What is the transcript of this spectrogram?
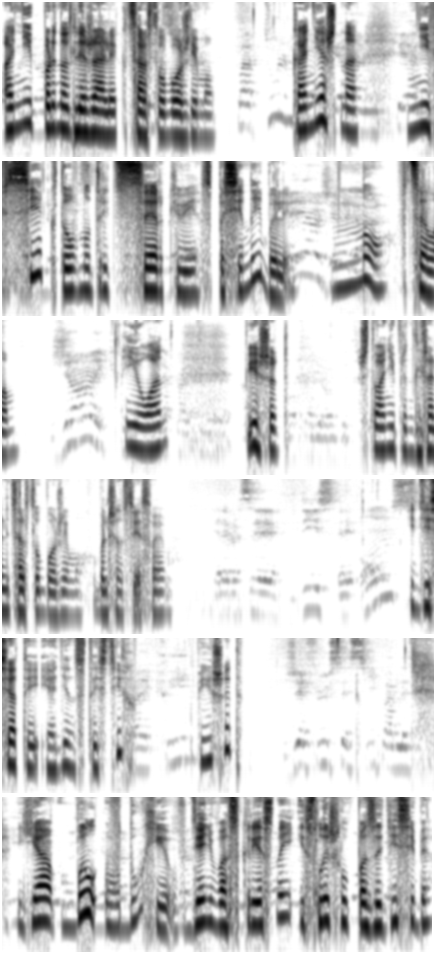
они принадлежали к Царству Божьему. Конечно, не все, кто внутри церкви, спасены были, но в целом Иоанн пишет, что они принадлежали Царству Божьему в большинстве своем. И 10 и 11 стих пишет, «Я был в духе в день воскресный и слышал позади себя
